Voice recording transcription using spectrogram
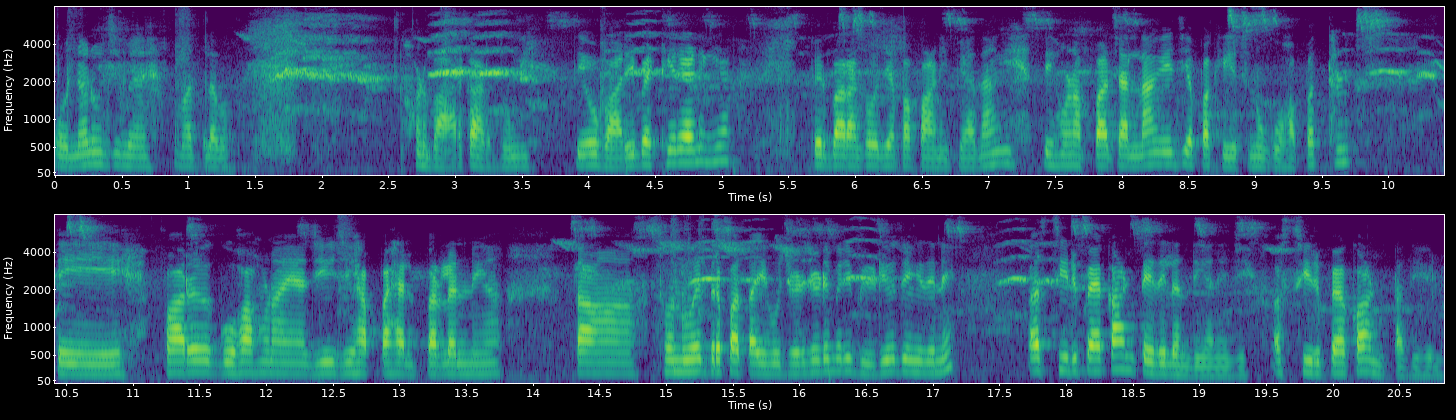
ਉਹਨਾਂ ਨੂੰ ਜੀ ਮੈਂ ਮਤਲਬ ਹੁਣ ਬਾਹਰ ਕੱਢ ਦੂੰਗੀ ਤੇ ਉਹ ਬਾਹਰ ਹੀ ਬੈਠੇ ਰਹਿਣਗੀਆਂ ਫਿਰ 12 ਕੁ ਵਜੇ ਆਪਾਂ ਪਾਣੀ ਪਿਆ ਦਾਂਗੇ ਤੇ ਹੁਣ ਆਪਾਂ ਚੱਲਾਂਗੇ ਜੀ ਆਪਾਂ ਖੇਤ ਨੂੰ ਗੋਹਾ ਪੱਥਣ। ਤੇ ਪਰ ਗੋਹਾ ਹੁਣ ਆਇਆ ਜੀ, ਜੇ ਆਪਾਂ ਹੈਲਪਰ ਲੈਂਦੇ ਆ ਤਾਂ ਤੁਹਾਨੂੰ ਇੱਧਰ ਪਤਾ ਹੀ ਹੋ ਜਿਹੜੇ ਜਿਹੜੇ ਮੇਰੀ ਵੀਡੀਓ ਦੇਖਦੇ ਨੇ 80 ਰੁਪਏ ਘੰਟੇ ਦੇ ਲੈਂਦੀਆਂ ਨੇ ਜੀ 80 ਰੁਪਏ ਘੰਟਾ ਦੇਖ ਲਓ।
